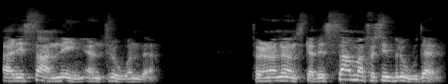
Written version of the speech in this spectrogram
är i sanning en troende förrän han önskar detsamma för sin broder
